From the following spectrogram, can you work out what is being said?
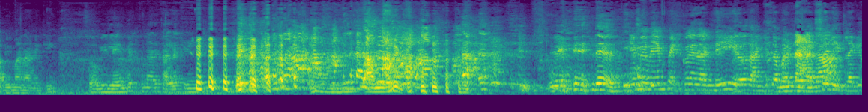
అభిమానానికి. సో వీళ్ళు ఏం పెట్టుకున్నారు? కళ్ళకి? మేమేం పెట్టుకోలేదండి? ఈ రోజు అంకిత ఇట్లాగే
